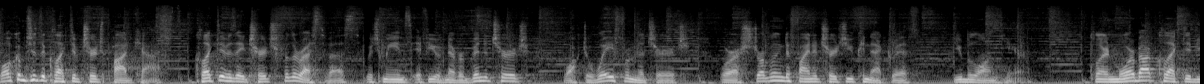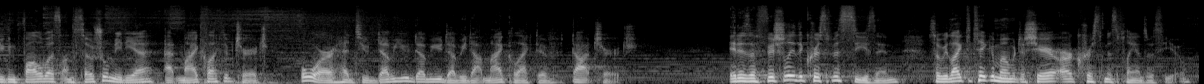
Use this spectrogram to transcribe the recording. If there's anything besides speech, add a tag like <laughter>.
Welcome to the Collective Church Podcast. Collective is a church for the rest of us, which means if you have never been to church, walked away from the church, or are struggling to find a church you connect with, you belong here. To learn more about Collective, you can follow us on social media at My Collective Church or head to www.mycollective.church. It is officially the Christmas season, so we'd like to take a moment to share our Christmas plans with you.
